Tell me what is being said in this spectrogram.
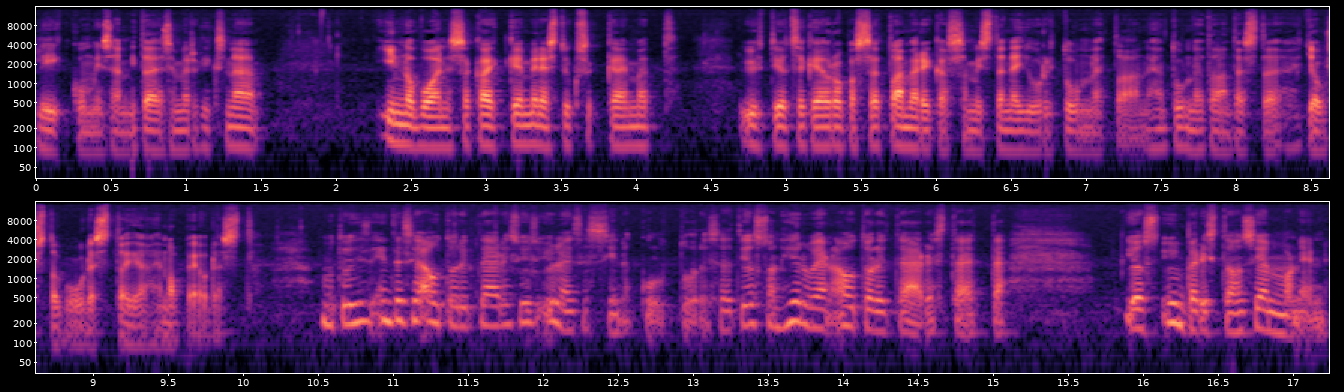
liikkumisen, mitä esimerkiksi nämä innovoinnissa kaikkein menestyksekkäimmät yhtiöt sekä Euroopassa että Amerikassa, mistä ne juuri tunnetaan. Nehän tunnetaan tästä joustavuudesta ja nopeudesta. Mutta siis entä se autoritäärisyys yleensä siinä kulttuurissa? Että jos on hirveän autoritääristä, että jos ympäristö on semmoinen,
